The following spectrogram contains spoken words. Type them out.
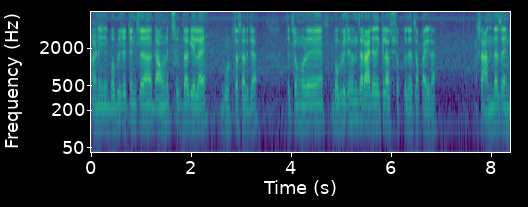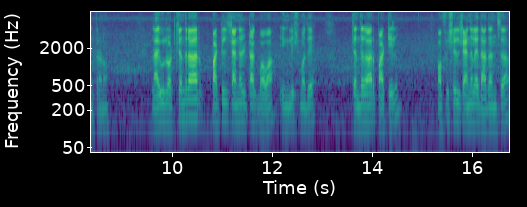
आणि बबलू चाचांच्या दावणीतसुद्धा गेला आहे घोटचा सर्जा. त्याच्यामुळे बबलू चाचांचा राजा देखील असू शकतो त्याचा पायरा. असा अंदाज आहे मित्रांनो. लाईव्ह लॉट चंद्रहार पाटील चॅनल टाक भावा. इंग्लिशमध्ये चंद्रहार पाटील. ऑफिशियल चॅनल आहे दादांचं.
